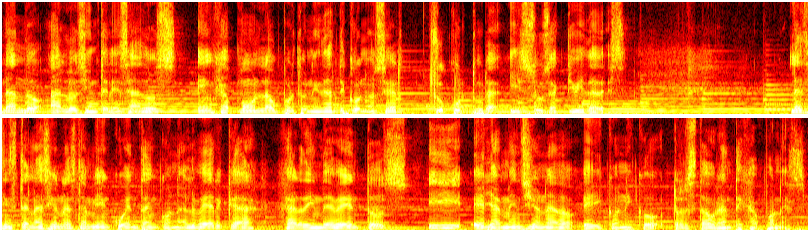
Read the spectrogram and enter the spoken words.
dando a los interesados en Japón la oportunidad de conocer su cultura y sus actividades. Las instalaciones también cuentan con alberca, jardín de eventos y el ya mencionado e icónico restaurante japonés.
